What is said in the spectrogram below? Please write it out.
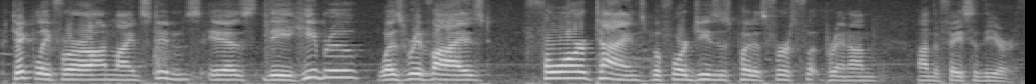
particularly for our online students, is the Hebrew was revised four times before Jesus put his first footprint on, on the face of the earth.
